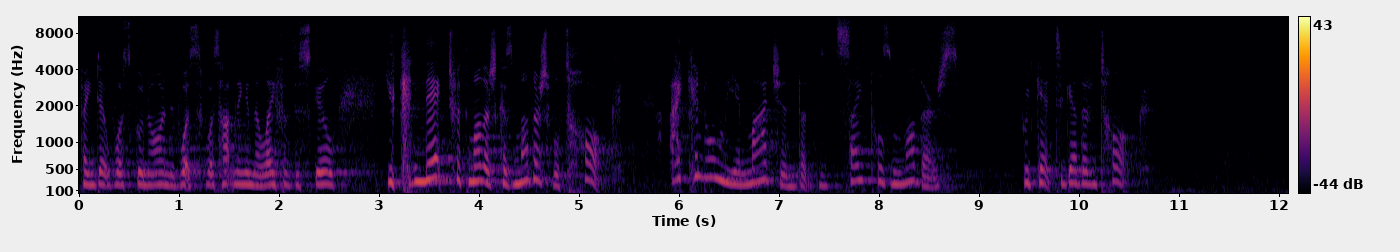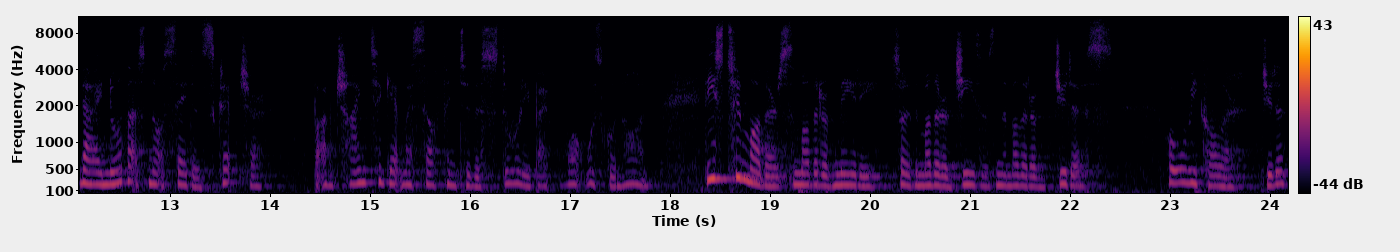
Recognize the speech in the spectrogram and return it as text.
find out what's going on and what's, what's happening in the life of the school. You connect with mothers because mothers will talk. I can only imagine that the disciples' mothers would get together and talk. Now, I know that's not said in Scripture, but I'm trying to get myself into the story about what was going on. These two mothers, the mother of Mary, sorry, the mother of Jesus and the mother of Judas, what will we call her? Judith?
